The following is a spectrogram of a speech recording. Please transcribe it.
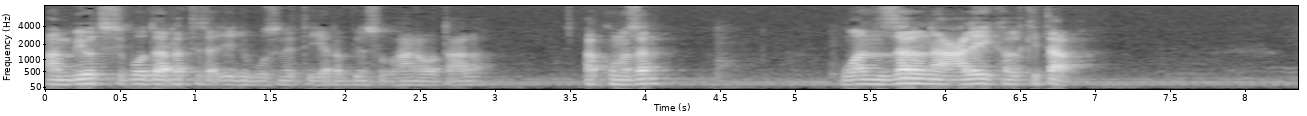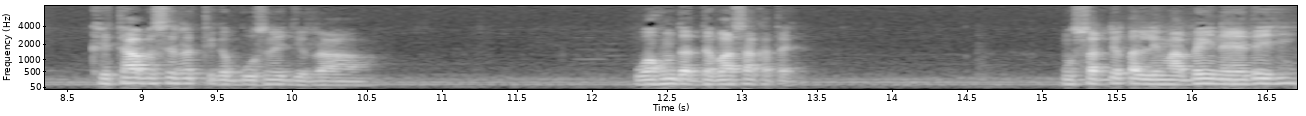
ambiyoota si booda irrattis ajaja buusnetti ya rabbiin subhaana wa ta'ala akkuma san وأنزلنا عليك الكتاب كتاب سرت قبوسنا جرا وهم الدباسة كتئ مصدقا لما بين يديه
